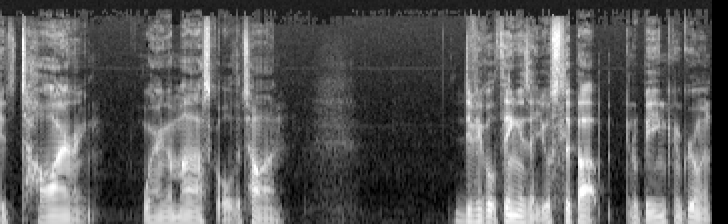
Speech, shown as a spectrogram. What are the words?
It's tiring wearing a mask all the time. The difficult thing is that you'll slip up. It'll be incongruent.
